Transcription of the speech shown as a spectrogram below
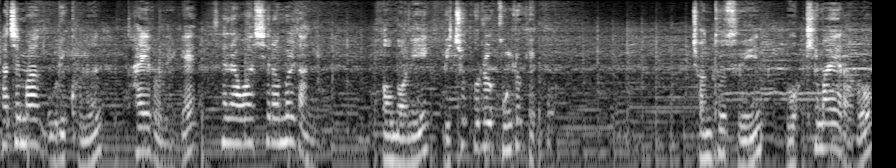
하지만 우리코는 타이론에게 세나와 실험을 당해 어머니 미츠코를 공격했고 전투수인 모키마에라로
